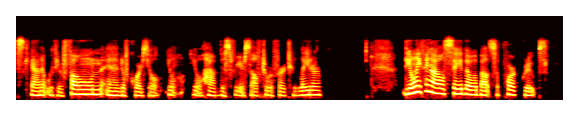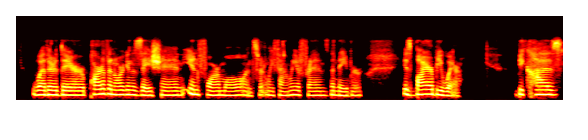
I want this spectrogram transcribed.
scan it with your phone. And of course, you'll, you'll, you'll have this for yourself to refer to later. The only thing I will say though about support groups, whether they're part of an organization, informal, and certainly family or friends, the neighbor, is buyer beware. Because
